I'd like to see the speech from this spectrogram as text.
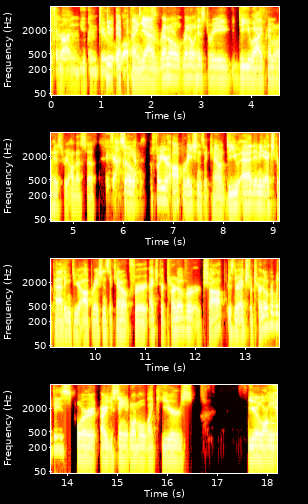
You can run, you can do, Do everything. Yeah, rental, rental history, DUI, Yeah. criminal history, all that stuff. exactly. So, yeah. for your operations account, do you add any extra padding to your operations account for extra turnover or chop? Is there extra turnover with these, or are you seeing normal like years, year long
